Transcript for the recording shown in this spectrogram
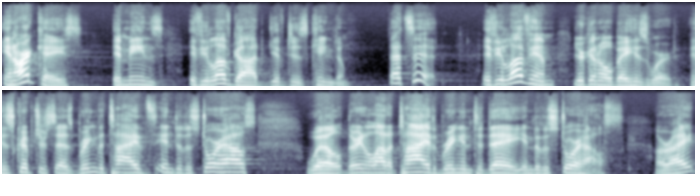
in our case, it means if you love God, give to his kingdom. That's it. If you love him, you're going to obey his word. His scripture says, bring the tithes into the storehouse. Well, there ain't a lot of tithe bringing today into the storehouse. All right?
